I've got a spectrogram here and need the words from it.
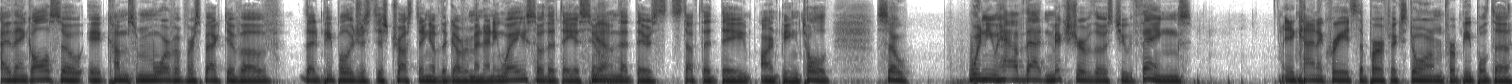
i think also it comes from more of a perspective of that people are just distrusting of the government anyway so that they assume yeah. that there's stuff that they aren't being told. So when you have that mixture of those two things it kind of creates the perfect storm for people to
